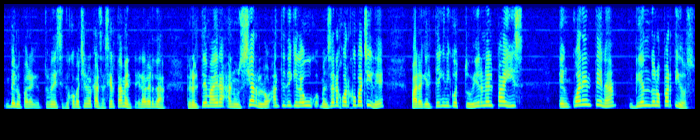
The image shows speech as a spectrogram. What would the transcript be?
Velo, para que tú me dices, Copa Chile no alcanza, ciertamente, era verdad. Pero el tema era anunciarlo antes de que la U comenzara a jugar Copa Chile para que el técnico estuviera en el país en cuarentena viendo los partidos.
